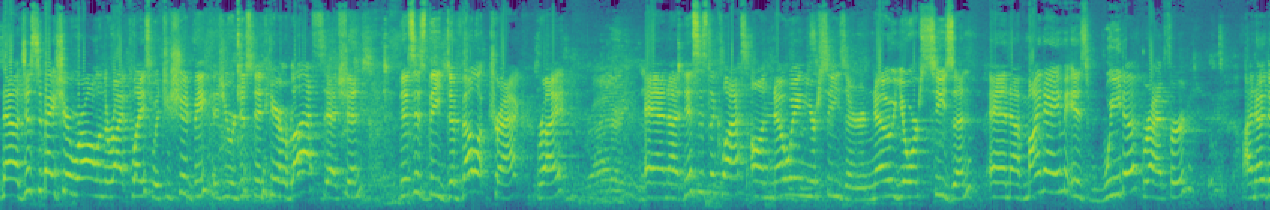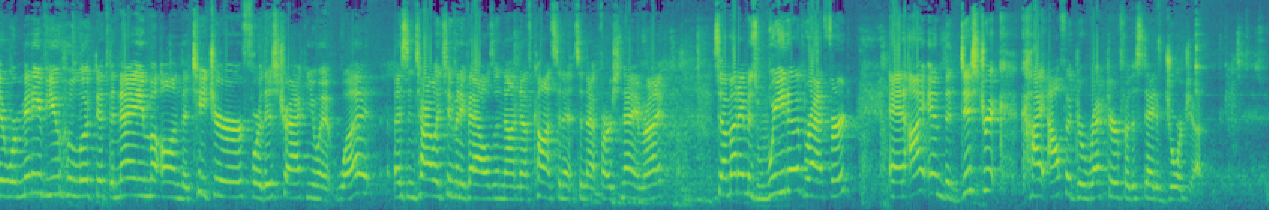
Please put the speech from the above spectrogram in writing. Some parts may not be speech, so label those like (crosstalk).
Now, just to make sure we're all in the right place, which you should be because you were just in here (laughs) last session, this is the develop track, right? Right. And uh, this is the class on knowing your season or know your season. And uh, my name is Weta Bradford. I know there were many of you who looked at the name on the teacher for this track and you went, What? That's entirely too many vowels and not enough consonants in that first name, right? So, my name is Weta Bradford, and I am the District Chi Alpha Director for the state of Georgia.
